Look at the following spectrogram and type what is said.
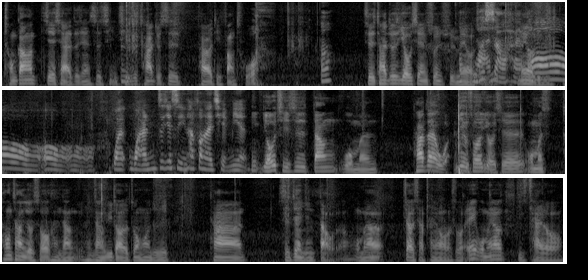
从刚刚接下来这件事情，其实他就是 priority 放错。哦，其实他就是优先顺序没有玩。小孩。没有哦哦哦哦，玩玩这件事情他放在前面，尤其是当我们他在玩，例如说有些我们通常有时候很常很常遇到的状况就是，他时间已经到了，我们要叫小朋友说，哎、我们要离开喽，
